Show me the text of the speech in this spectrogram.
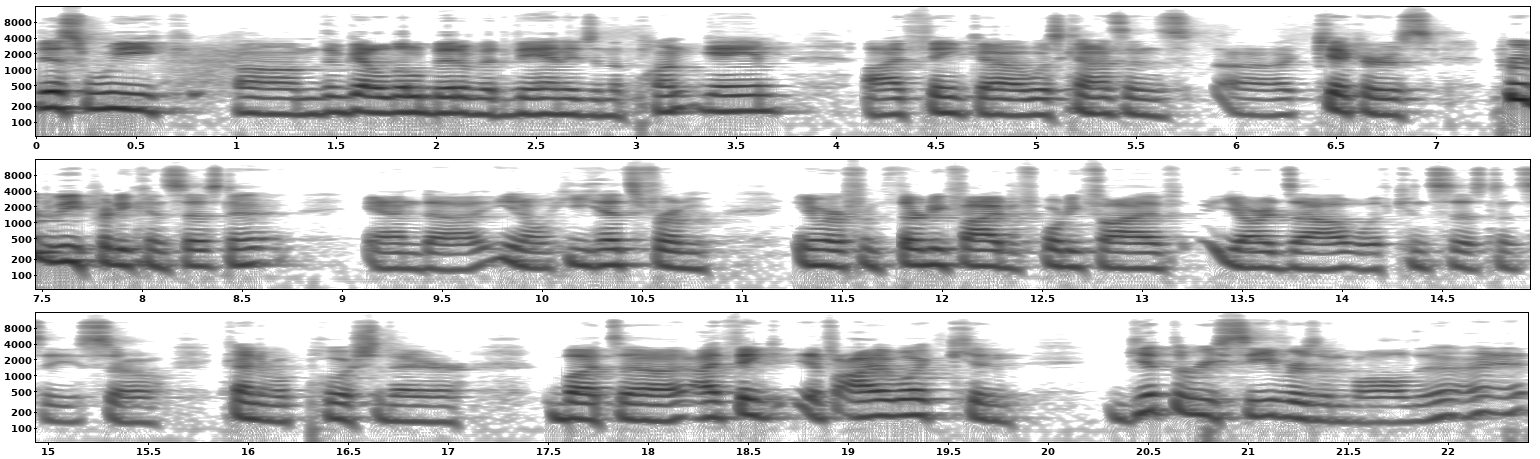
this week um, they've got a little bit of advantage in the punt game. I think uh, Wisconsin's uh, kickers proved to be pretty consistent. And, uh, you know, he hits from anywhere from 35 to 45 yards out with consistency. So kind of a push there. But uh, I think if Iowa can get the receivers involved, I,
